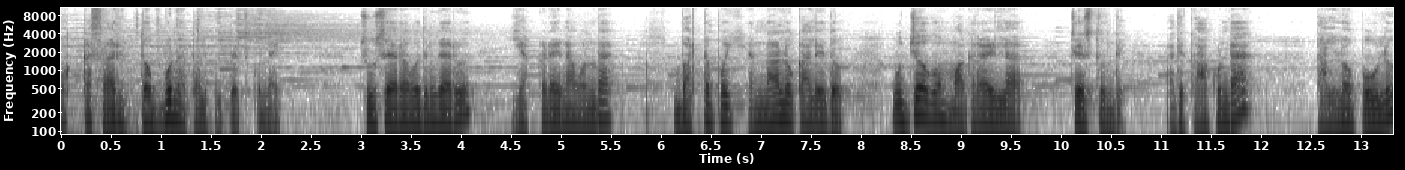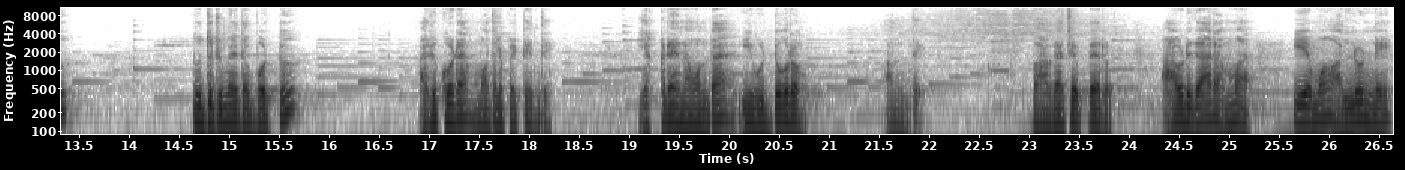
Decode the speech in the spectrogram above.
ఒక్కసారి దబ్బున తలుపులు తెచ్చుకున్నాయి చూసారా వదిన గారు? ఎక్కడైనా ఉందా? భర్త పోయి ఎన్నాళ్ళు కాలేదో ఉద్యోగం మగరాయిళ్ళ చేస్తుంది. అది కాకుండా తల్లో పూలు నుదుటి మీద బొట్టు అవి కూడా మొదలుపెట్టింది. ఎక్కడైనా ఉందా? ఈ ఉడ్డూరం? అంది. బాగా చెప్పారు. ఆవిడ గారు అమ్మ ఏమో అల్లుడిని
